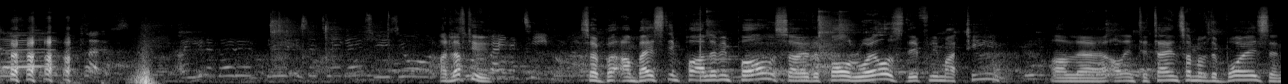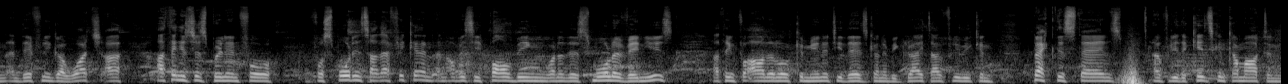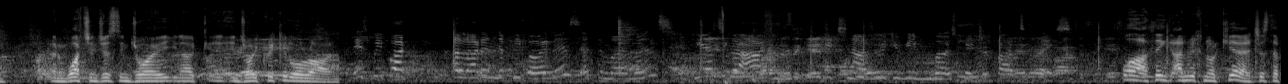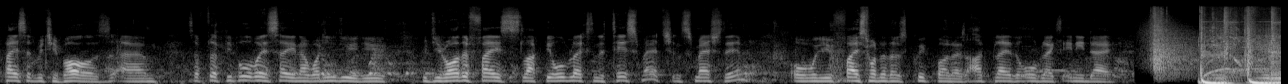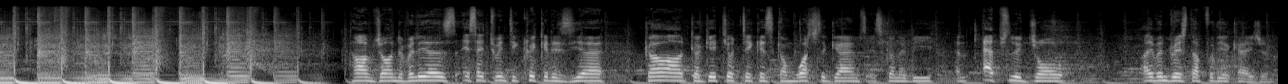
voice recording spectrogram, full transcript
Are you going to go to the SA20 games? Who's your, I'd love your to. So, but I'm based in Paarl. I live in Paarl, so the Paarl Royals definitely my team. I'll uh, I'll entertain some of the boys and, and definitely go watch. I I think it's just brilliant for for sport in South Africa, and, and obviously Paarl being one of the smaller venues. I think for our little community there, it's going to be great. Hopefully, we can pack the stands. Hopefully, the kids can come out and, and watch and just enjoy, you know, enjoy cricket all around. There's, we've got a lot of nippy bowlers at the moment. If you had to go out on the pitch now, who would you be most petrified to face? Well, I think Anrich Nortje, just the pace at which he bowls. Um, so people always say, you know, what do you do? do you, would you rather face like the All Blacks in a test match and smash them? Or will you face one of those quick bowlers? I'd play the All Blacks any day. Tom Jean de Villiers, SA20 Cricket is here. Go out, go get your tickets, come watch the games. It's going to be an absolute joy. I even dressed up for the occasion.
